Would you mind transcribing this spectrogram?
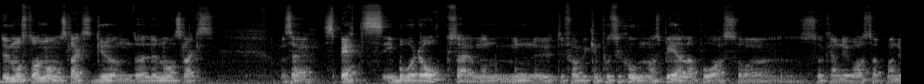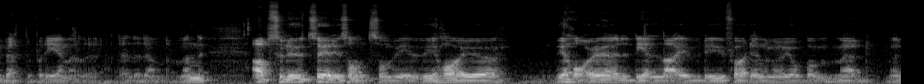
du måste ha någon slags grund eller någon slags säga, spets i både och. Så här, men, men, utifrån vilken position man spelar på så, så kan det ju vara så att man är bättre på det ena eller, eller det andra. Men absolut så är det ju sånt som vi, vi har ju vi har ju en del live. Det är ju fördelen med att jobba med, med,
